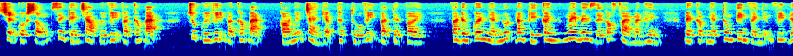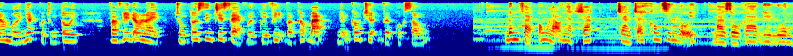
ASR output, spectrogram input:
Chuyện cuộc sống xin kính chào quý vị và các bạn. Chúc quý vị và các bạn có những trải nghiệm thật thú vị và tuyệt vời. Và đừng quên nhấn nút đăng ký kênh ngay bên dưới góc phải màn hình để cập nhật thông tin về những video mới nhất của chúng tôi. Và video này, chúng tôi xin chia sẻ với quý vị và các bạn những câu chuyện về cuộc sống. Đâm phải ông lão nhặt rác, chàng trai không xin lỗi mà dồ ga đi luôn.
